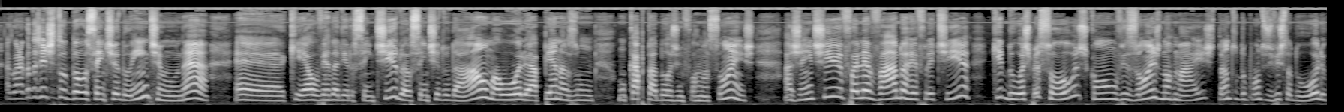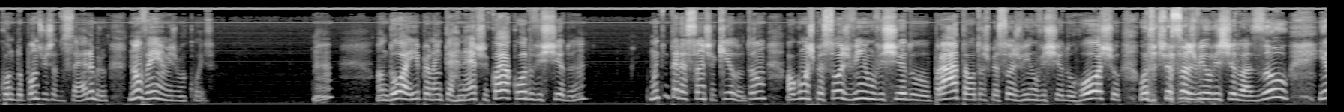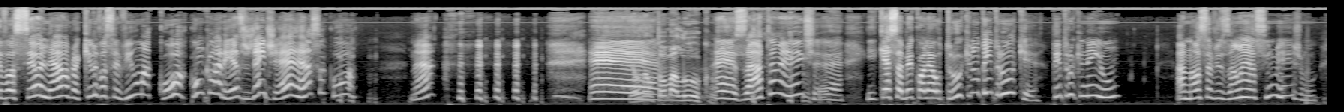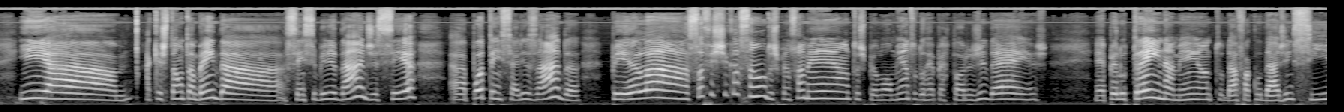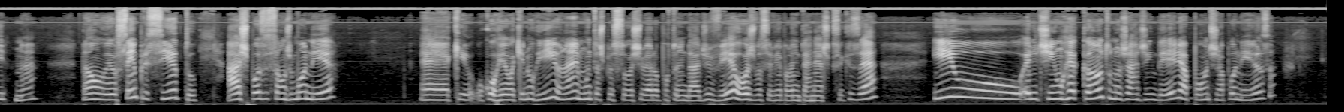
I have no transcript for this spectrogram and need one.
Agora, quando a gente estudou o sentido íntimo, né, é, que é o verdadeiro sentido, é o sentido da alma, o olho é apenas um, um captador de informações, a gente foi levado a refletir que duas pessoas com visões normais, tanto do ponto de vista do olho quanto do ponto de vista do cérebro, não veem a mesma coisa. Né? Andou aí pela internet, qual é a cor do vestido, né? Muito interessante aquilo. Então, algumas pessoas vinham vestido prata, outras pessoas vinham vestido roxo, outras pessoas vinham vestido azul, e você olhava para aquilo e você via uma cor com clareza. Gente, é essa cor. né? é, Eu não tô maluco. É, exatamente. é. E quer saber qual é o truque? Não tem truque. Tem truque nenhum. A nossa visão é assim mesmo. E a, a questão também da sensibilidade ser uh, potencializada pela sofisticação dos pensamentos, pelo aumento do repertório de ideias, é, pelo treinamento da faculdade em si. Né? Então, eu sempre cito a exposição de Monet, é, que ocorreu aqui no Rio, né? E muitas pessoas tiveram a oportunidade de ver. Hoje você vê pela internet que você quiser. E o, ele tinha um recanto no jardim dele, a ponte japonesa.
